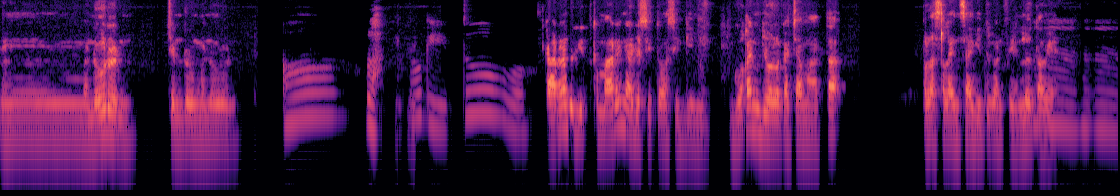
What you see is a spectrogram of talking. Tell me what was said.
Hmm, menurun cenderung menurun lah, oh gitu. Karena begitu kemarin ada situasi gini. Gue kan jual kacamata plus lensa gitu kan, Vin. Lu tau ya? Mm -hmm.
